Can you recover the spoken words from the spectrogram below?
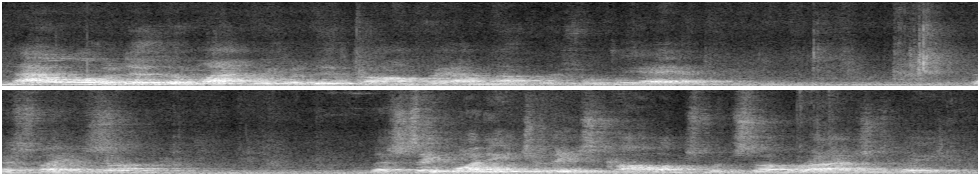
Now we want to do them like we would do compound numbers when we add. Let's make a summary. Let's see what each of these columns would summarize to be.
